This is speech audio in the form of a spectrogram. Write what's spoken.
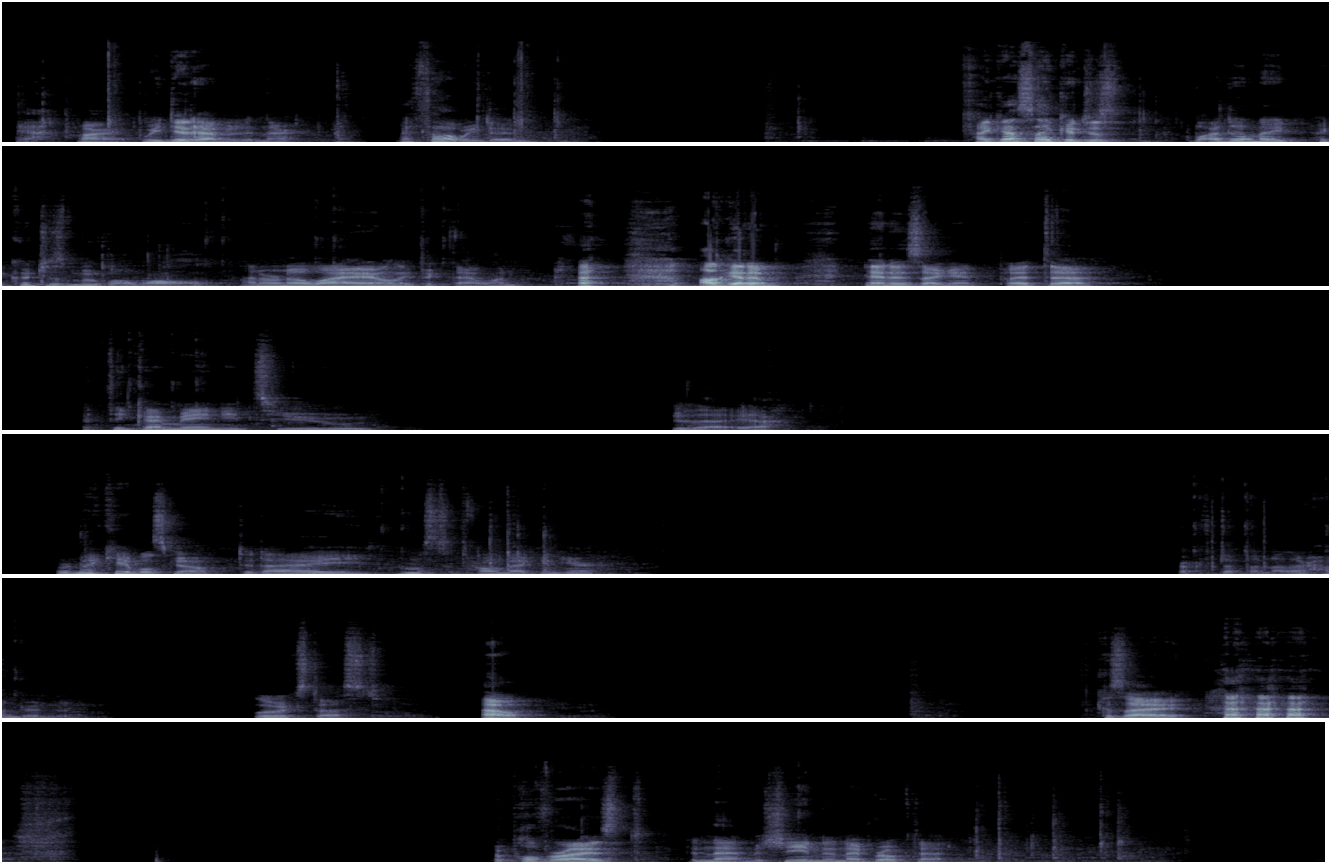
Yeah, alright. We did have it in there. I thought we did. I guess I could just why didn't I? I could just move a wall. I don't know why I only picked that one. I'll get him in a second, but uh, I think I may need to do that, yeah. Where'd my cables go? Did I... I must have thrown back in here. Craft up another hundred. Luix dust. Oh. Because I... pulverized in that machine and I broke that.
